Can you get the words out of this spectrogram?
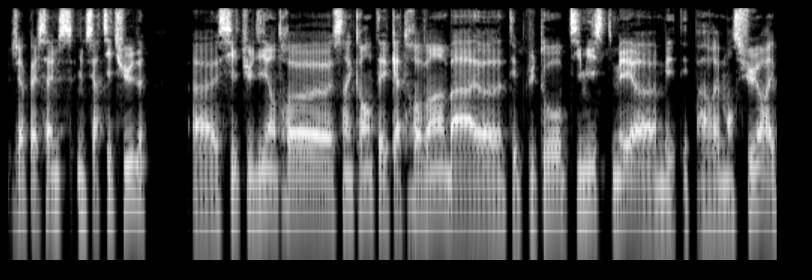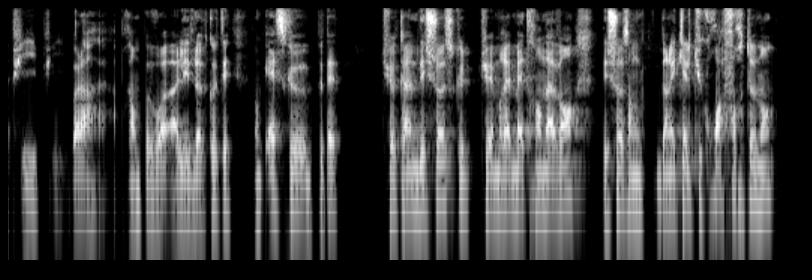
j'appelle ça une, une certitude. Euh, si tu dis entre 50 et 80, bah t'es plutôt optimiste, mais mais t'es pas vraiment sûr. Et puis puis voilà. Après on peut voir, aller de l'autre côté. Donc est-ce que peut-être tu as quand même des choses que tu aimerais mettre en avant, des choses dans lesquelles tu crois fortement,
